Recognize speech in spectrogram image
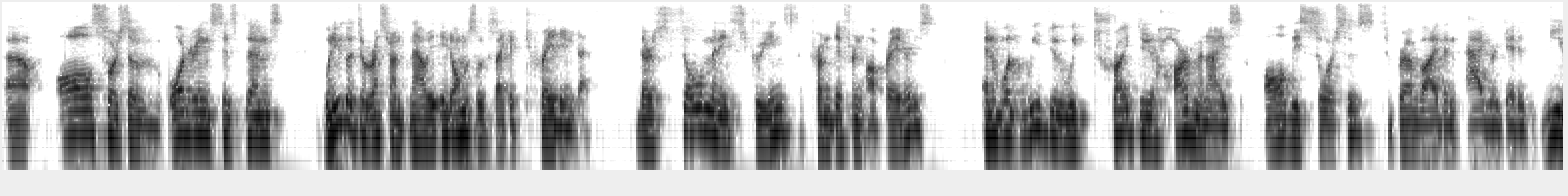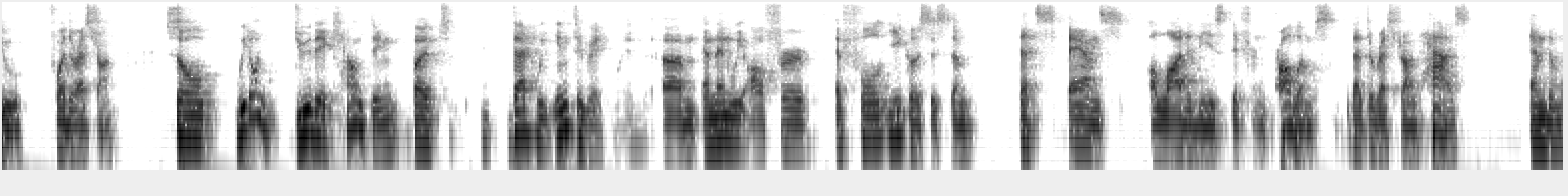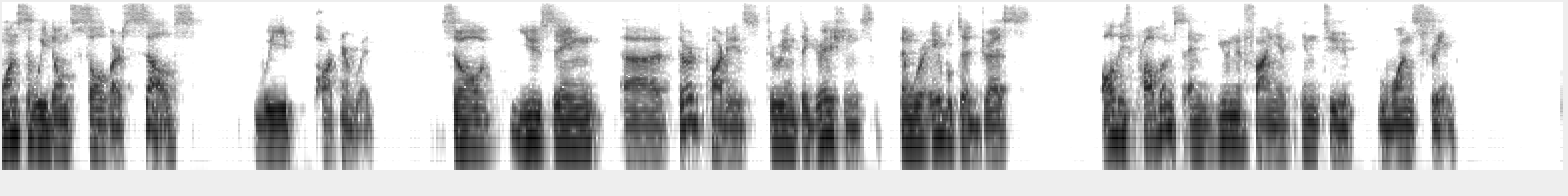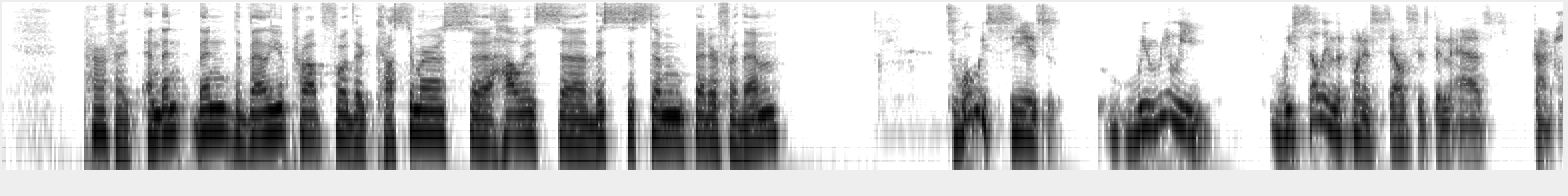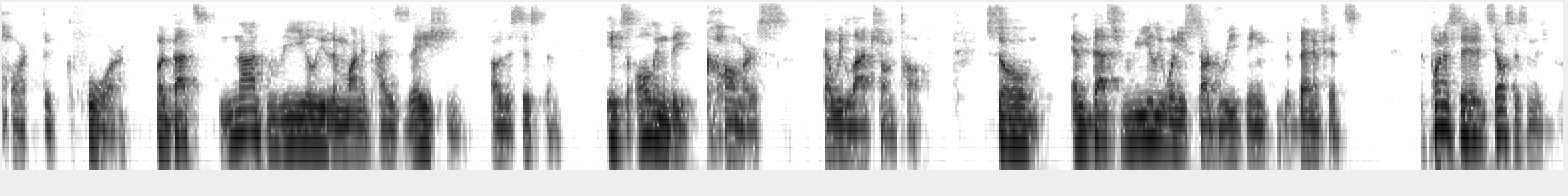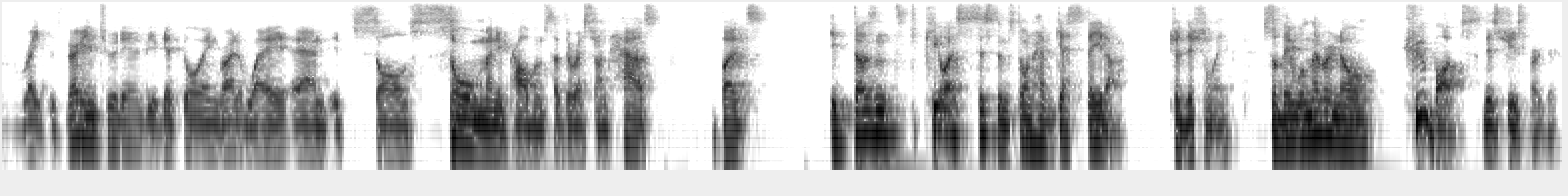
uh, all sorts of ordering systems. When you go to a restaurant now, it, it almost looks like a trading desk. There's so many screens from different operators. And what we do, we try to harmonize all these sources to provide an aggregated view for the restaurant. So we don't do the accounting, but that we integrate with. Um, and then we offer a full ecosystem that spans a lot of these different problems that the restaurant has. and the ones that we don't solve ourselves, we partner with. So using uh, third parties through integrations, then we're able to address all these problems and unifying it into one screen. Perfect. And then, then the value prop for the customers. Uh, how is uh, this system better for them? So what we see is we really we sell in the point of sale system as kind of heart, the core, but that's not really the monetization of the system. It's all in the commerce that we latch on top. So, and that's really when you start reaping the benefits. The point of sale system is great. It's very intuitive. You get going right away, and it solves so many problems that the restaurant has. But it doesn't. POS systems don't have guest data traditionally. So they will never know who bought this cheeseburger.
